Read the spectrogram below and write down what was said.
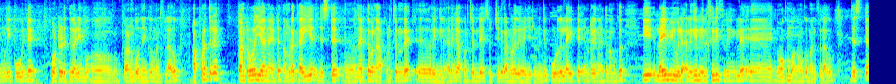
നിങ്ങൾ ഈ പൂവിന്റെ ഫോട്ടോ എടുത്ത് കഴിയുമ്പോൾ കാണുമ്പോൾ നിങ്ങൾക്ക് മനസ്സിലാകും. അപ്രച്ചർ കൺട്രോൾ ചെയ്യാനായിട്ട് നമ്മുടെ കൈ ജസ്റ്റ് നേരത്തെ പറഞ്ഞ അപ്പർച്ചറിന്റെ റിങ്ങിൽ അല്ലെങ്കിൽ അപ്പർച്ചറിന്റെ സ്വിച്ചിൽ കൺട്രോൾ ചെയ്ത് കഴിഞ്ഞിട്ടുണ്ടെങ്കിൽ കൂടുതൽ ലൈറ്റ് എന്റർ ചെയ്യുന്നതായിട്ട് നമുക്ക് ഈ ലൈവ് വ്യൂവിൽ അല്ലെങ്കിൽ എൽ സി ഡി സ്ക്രീനിൽ നോക്കുമ്പോൾ നമുക്ക് മനസ്സിലാകും. ജസ്റ്റ്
